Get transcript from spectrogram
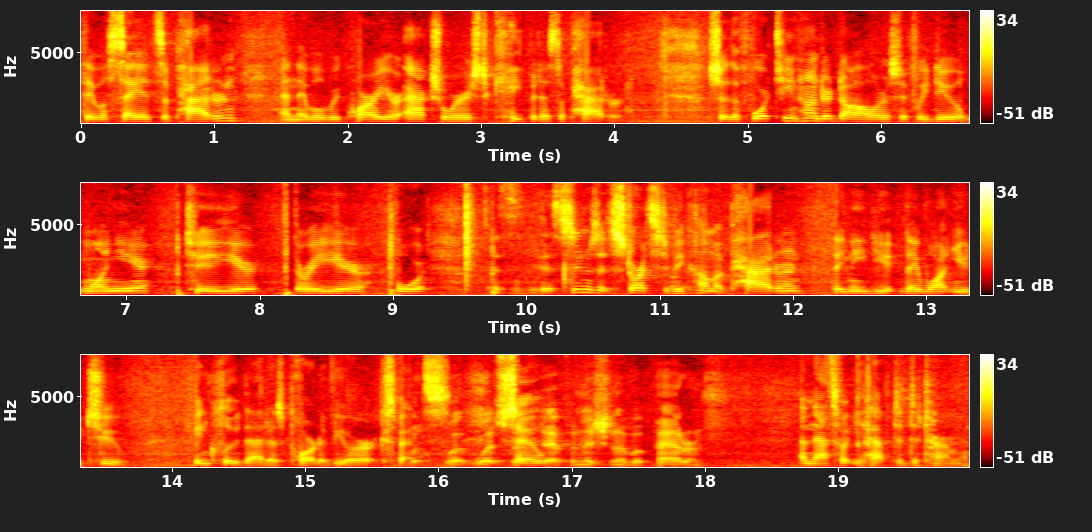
they will say it's a pattern, and they will require your actuaries to keep it as a pattern. So the $1,400, if we do it one year, two year, three year, four, as, as soon as it starts to become a pattern, they need you, they want you to include that as part of your expense. What- What's the definition of a pattern? And that's what you have to determine.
